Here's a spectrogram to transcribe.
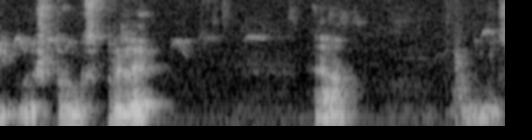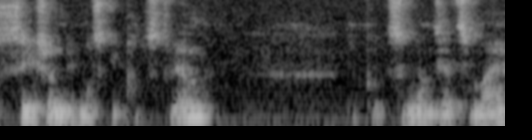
die Ursprungsbrille. Ja, ich sehe schon, die muss geputzt werden. Die putzen wir uns jetzt mal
